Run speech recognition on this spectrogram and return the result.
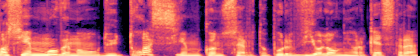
Troisième mouvement du troisième concerto pour violon et orchestre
